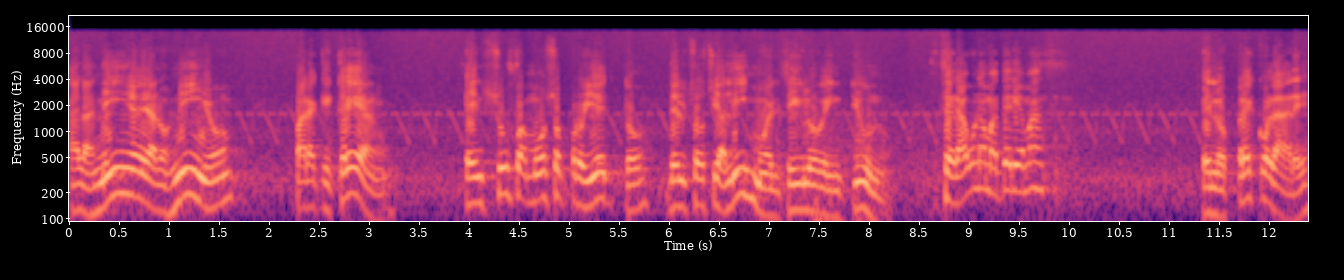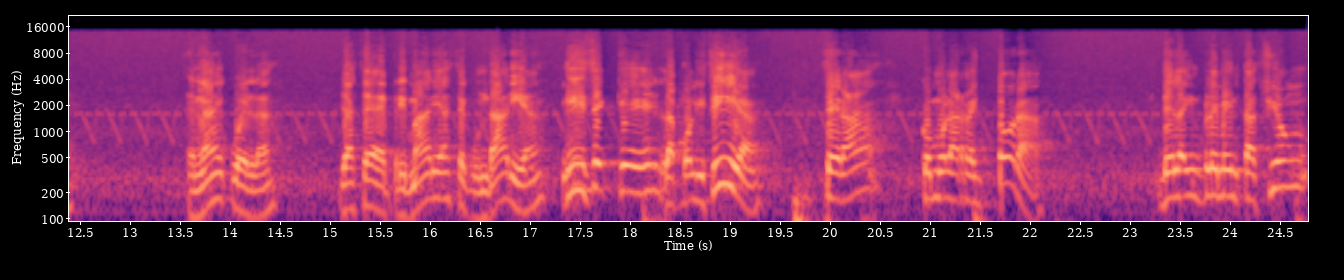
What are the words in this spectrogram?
a las niñas y a los niños para que crean en su famoso proyecto del socialismo del siglo XXI. ¿Será una materia más? en los preescolares, en las escuelas, ya sea de primaria, secundaria, dice que la policía será como la rectora de la implementación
